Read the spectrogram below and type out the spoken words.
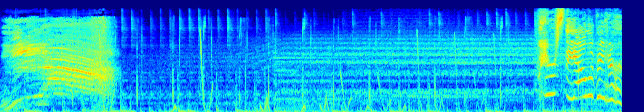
Where's the elevator?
